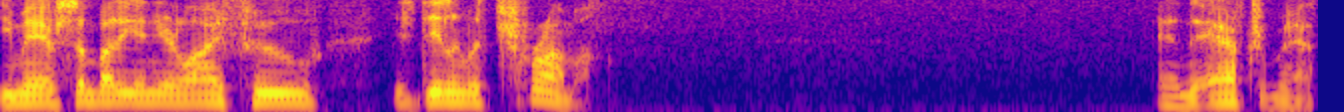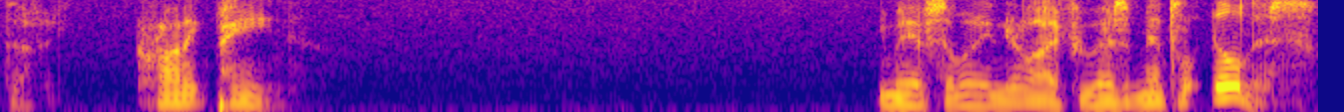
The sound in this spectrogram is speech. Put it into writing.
You may have somebody in your life who is dealing with trauma and the aftermath of it, chronic pain. You may have somebody in your life who has a mental illness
